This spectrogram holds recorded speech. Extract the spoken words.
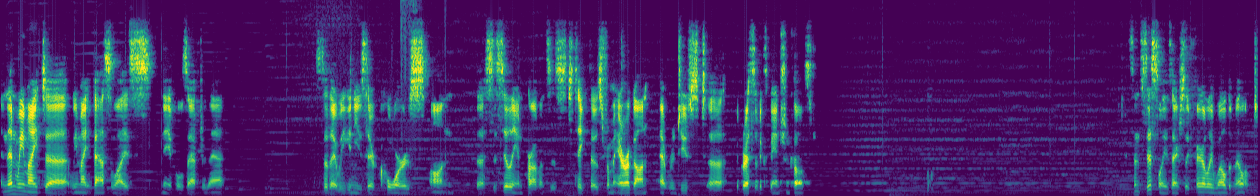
And then we might uh, we might vassalize Naples after that, so that we can use their cores on the Sicilian provinces to take those from Aragon at reduced uh, aggressive expansion cost. Since Sicily is actually fairly well developed.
